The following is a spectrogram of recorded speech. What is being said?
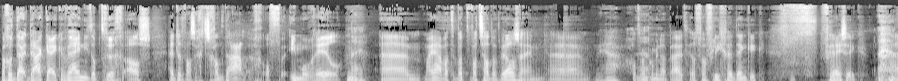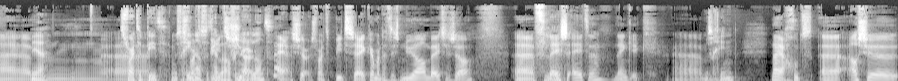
Maar goed, daar, daar kijken wij niet op terug als hè, dat was echt schandalig of immoreel. Nee. Ehm, maar ja, wat, wat, wat zal dat wel zijn? Ehm, ja, god, waar Ja. kom je daarop uit? Heel veel vliegen, denk ik. Vrees ik. Ehm, Ja. eh, Zwarte Piet, misschien Zwarte als we het Piet, hebben over sure. Nederland. Nou ja, sure. Zwarte Piet zeker, maar dat is nu al een beetje zo. Eh, vlees eten, denk ik. Misschien. nou ja, goed. Eh, als je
